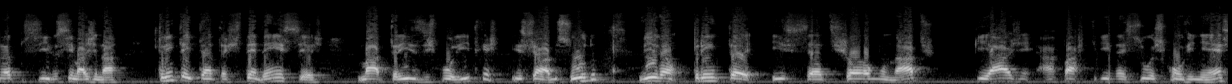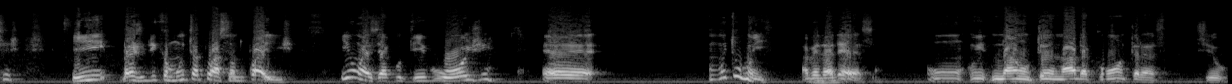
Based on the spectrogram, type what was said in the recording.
não é possível se imaginar trinta e tantas tendências, matrizes políticas, isso é um absurdo. Viram 37 shogunatos que agem a partir das suas conveniências e prejudica muito a atuação do país. E um executivo hoje é muito ruim, a verdade é essa. Um, não tenho nada contra se o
